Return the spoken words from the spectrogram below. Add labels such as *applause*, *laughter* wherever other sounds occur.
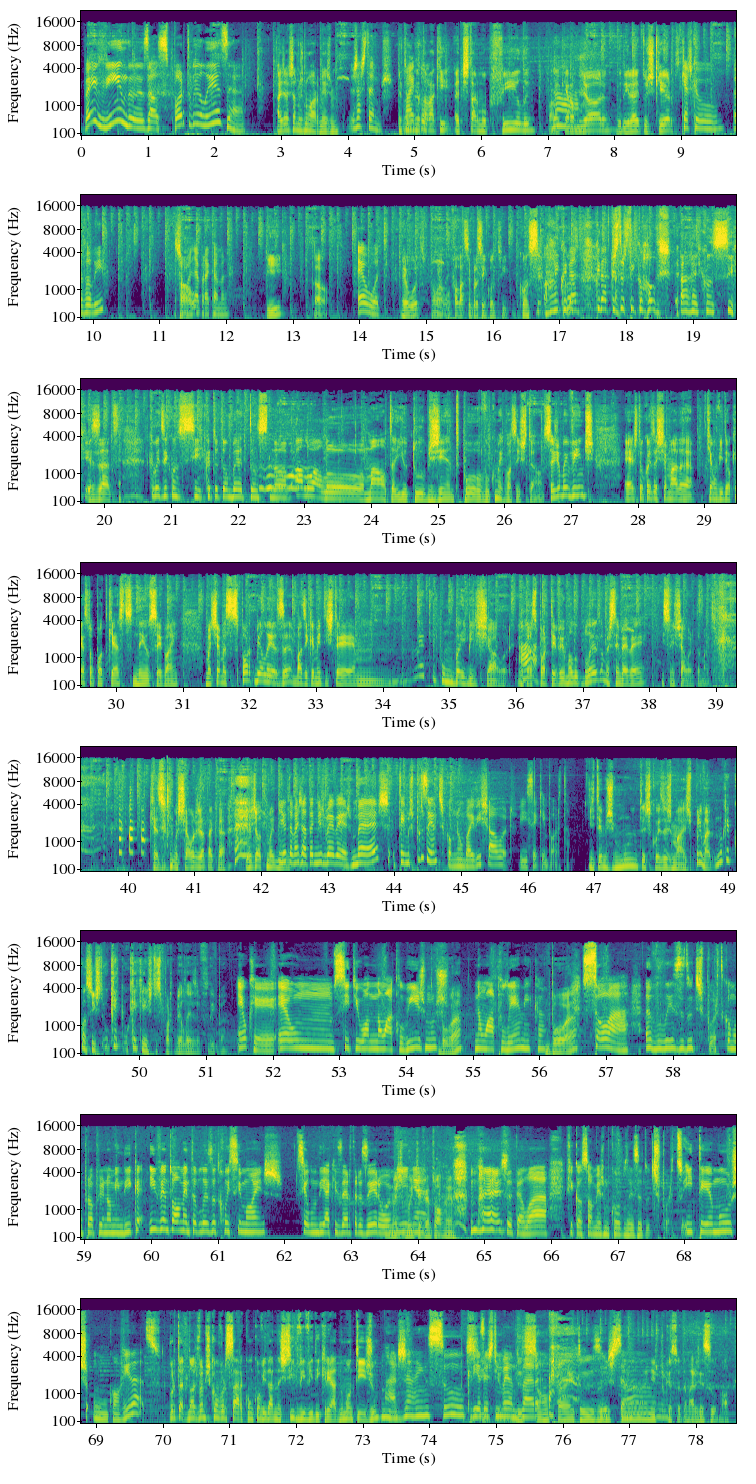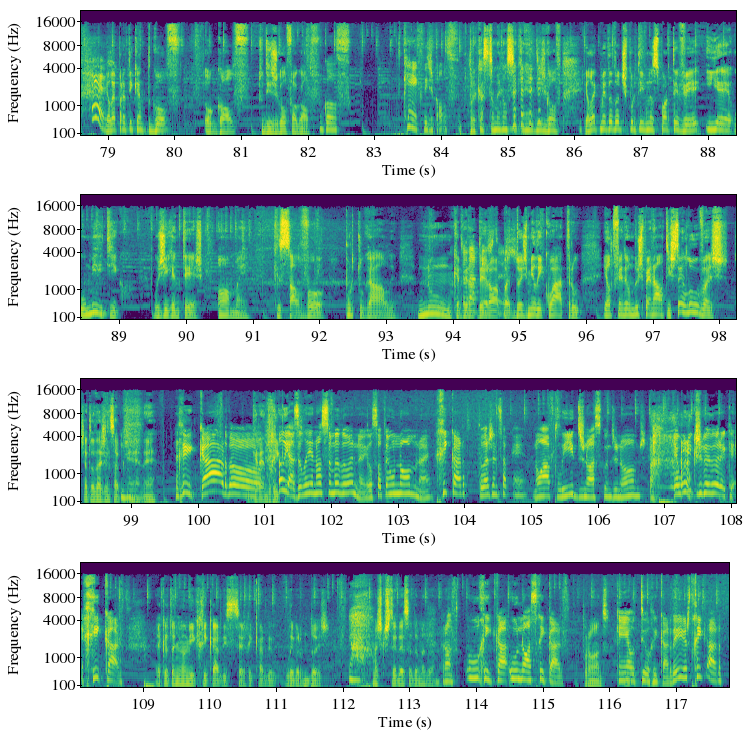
Bem-vindos ao Sport Beleza! Ah, já estamos no ar mesmo. Já estamos. Então Vai, ainda Rui. estava aqui a testar o meu perfil, qual é que era o Ah. melhor, o direito, o esquerdo, Queres que eu avalie? Deixa-me Tal. olhar para a câmara. e tal. É o outro. É o outro? Então lá, vou falar sempre assim contigo. Consi Ai, Cuidado, cuidado com os torcicolos. cons- Ai, consigo. Exato. Acabei de dizer consigo, que eu estou tão bad, tão snob. Alô, alô, malta, YouTube, gente, povo, como é que vocês estão? Sejam bem-vindos a esta coisa chamada, que é um videocast ou podcast, nem eu sei bem, mas chama-se Sport Beleza. Basicamente isto é. hum, É tipo um baby shower. Entre Ah. a Sport TV e o Maluco Beleza, mas sem bebê e sem shower também. Quer dizer, meu shower já está cá. Eu já tomei *laughs* E eu também já tenho os bebés, mas temos presentes, como num baby shower. E isso é que importa. E temos muitas coisas mais. Primeiro, no que é que consiste? O que é, que- o que é, que é isto do Sport Beleza, Filipa? É o quê? É um sítio onde não há clubismos, Boa, não há polémica. boa. Só há a beleza do desporto, como o próprio nome indica, eventualmente a beleza de Rui Simões, se ele um dia a quiser trazer, ou a Mas minha. muito eventualmente. *laughs* Mas até lá ficam só mesmo com a beleza do desporto. E temos um convidado. Portanto, nós vamos conversar com um convidado nascido, vivido e criado no Montijo. Margem Sul. Querias este momento dar. são *laughs* feitos os os sonhos, porque eu sou da Margem Sul. mal. És. Ele é praticante de golfe, ou golfe. Tu dizes golfe ou golfe? Golfe. Quem é que diz golfe? Por acaso também não sei quem é que diz golfe. *laughs* Ele é comentador desportivo na Sport TV e é o mítico, o gigantesco homem que salvou Portugal num Campeonato da. Europa de 2004. Ele defendeu um dos penaltis sem luvas. Já toda a gente sabe quem é, né? *laughs* Ricardo! Grande Ricardo. Aliás, ele é a nossa Madonna. Ele só tem um nome, não é? Ricardo. Toda a gente sabe quem é. Não há apelidos, não há segundos nomes. É o *laughs* único jogador que é Ricardo. É que eu tenho um amigo Ricardo e se disser Ricardo, eu lembro-me dois. *laughs* Mas gostei dessa da Madonna. Pronto, o, Rica... o nosso Ricardo. Pronto. Quem é o teu Ricardo? É este Ricardo.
